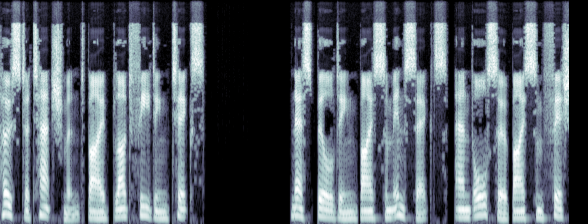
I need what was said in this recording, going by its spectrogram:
Host attachment by blood-feeding ticks Nest building by some insects, and also by some fish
